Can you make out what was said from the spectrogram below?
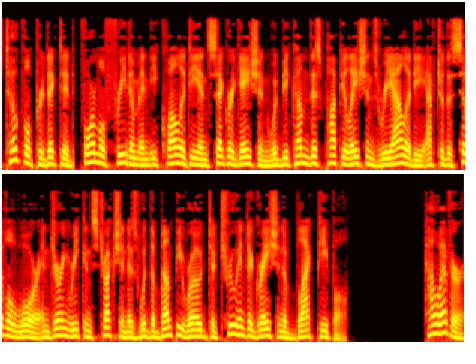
Tocqueville predicted, formal freedom and equality and segregation would become this population's reality after the Civil War and during Reconstruction as would the bumpy road to true integration of black people. However,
